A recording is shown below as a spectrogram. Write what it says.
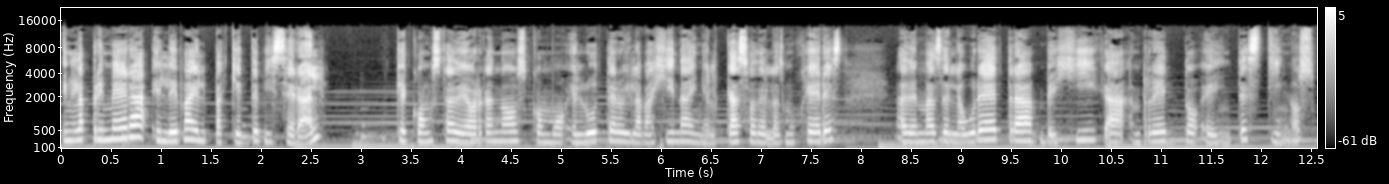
En la primera eleva el paquete visceral, que consta de órganos como el útero y la vagina en el caso de las mujeres, además de la uretra, vejiga, recto e intestinos.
